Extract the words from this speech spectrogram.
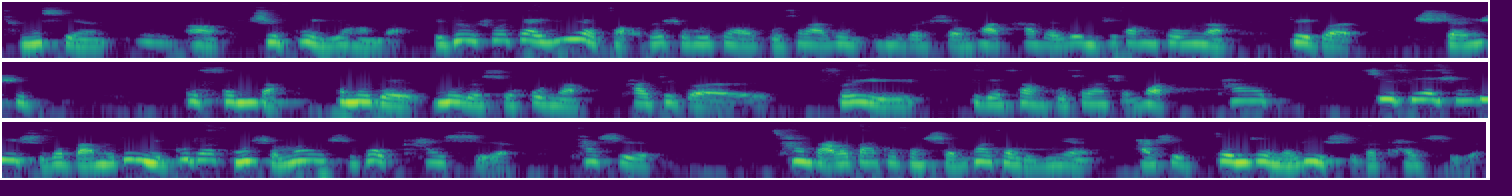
成仙，啊，是不一样的。也就是说，在越早的时候，在古希腊认那个神话，他的认知当中呢，这个神是不分的。他那个那个时候呢，他这个，所以这个像古希腊神话，它即便是历史的版本，就你不知道从什么时候开始，它是掺杂了大部分神话在里面，还是真正的历史的开始。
